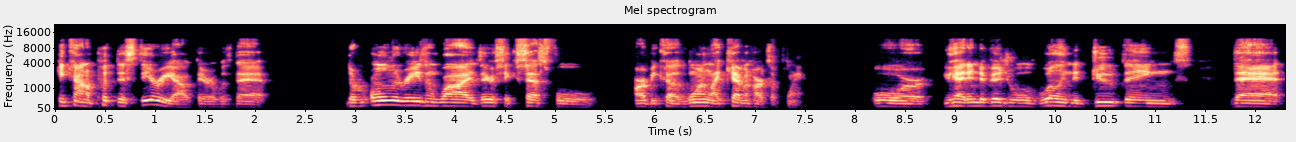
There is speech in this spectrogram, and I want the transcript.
he kind of put this theory out there was that the only reason why they're successful are because one, like Kevin Hart's a plant, or you had individuals willing to do things that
